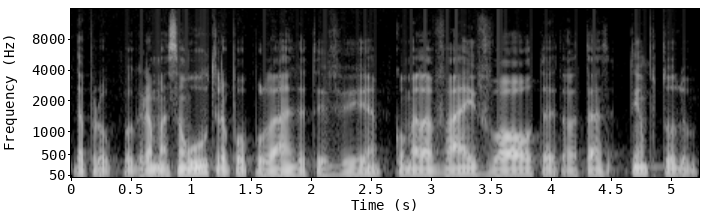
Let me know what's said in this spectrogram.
da pro- programação ultra popular da TV, como ela vai e volta, ela está tempo todo.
